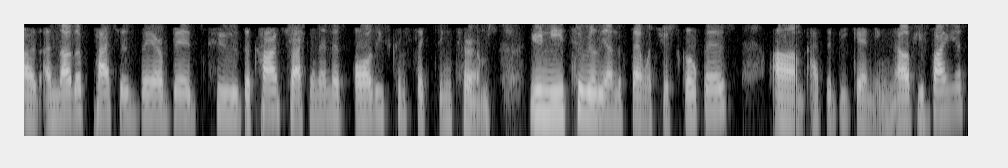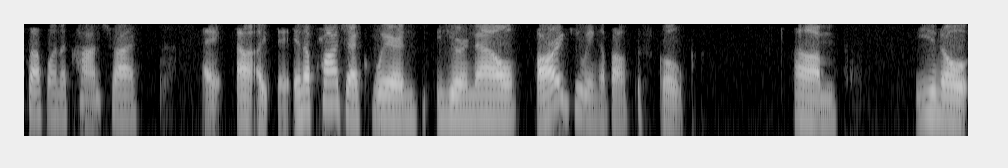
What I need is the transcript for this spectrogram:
uh, another attaches their bid to the contract, and then there's all these conflicting terms. You need to really understand what your scope is um, at the beginning. Now, if you find yourself on a contract uh, in a project where you're now arguing about the scope, um, you know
